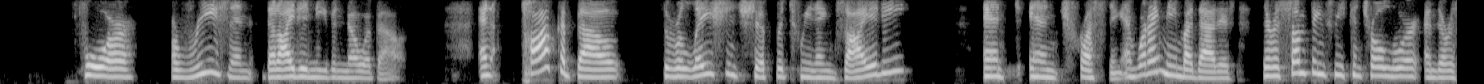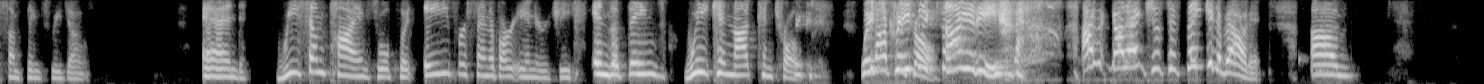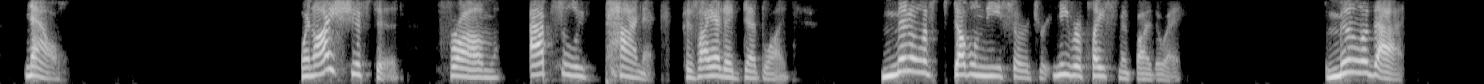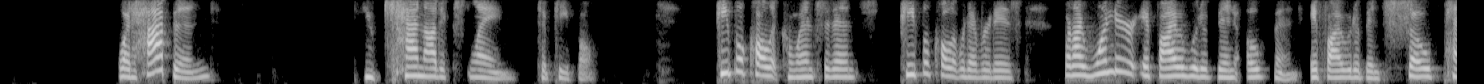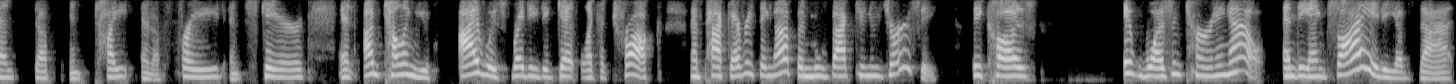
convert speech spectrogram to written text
for a reason that I didn't even know about. And talk about the relationship between anxiety and and trusting. And what I mean by that is there are some things we control, Laura, and there are some things we don't. And we sometimes will put 80% of our energy in the things we cannot control. Which not creates control. anxiety. I got anxious just thinking about it. Um, now, when I shifted from absolute panic, because I had a deadline, middle of double knee surgery, knee replacement, by the way, middle of that, what happened, you cannot explain to people. People call it coincidence, people call it whatever it is. But I wonder if I would have been open, if I would have been so pent up and tight and afraid and scared. And I'm telling you, I was ready to get like a truck and pack everything up and move back to New Jersey because it wasn't turning out. And the anxiety of that.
